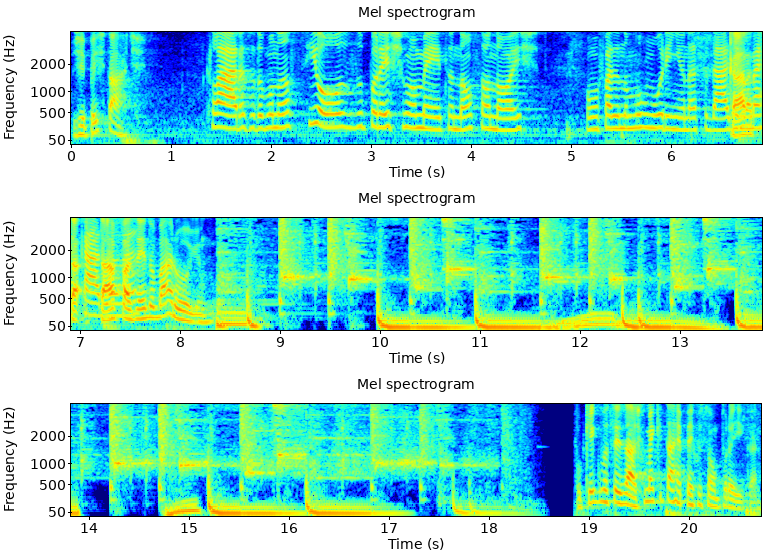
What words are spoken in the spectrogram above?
GP Start. Claro, todo mundo ansioso por este momento, não só nós. Vamos fazendo um murmurinho na cidade, Cara, no tá, mercado. tá né? fazendo barulho. O que, que vocês acham? Como é que tá a repercussão por aí, cara?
